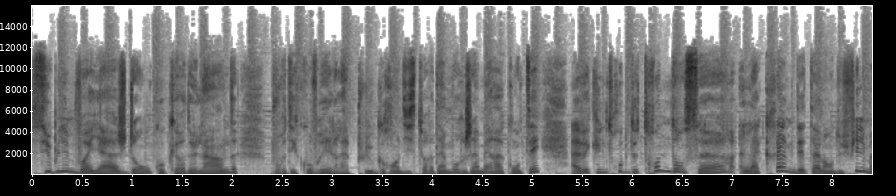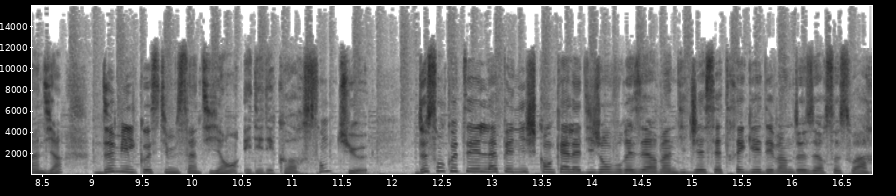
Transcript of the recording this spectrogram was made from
Sublime voyage donc au cœur de l'Inde pour découvrir la plus grande histoire d'amour jamais racontée avec une troupe de 30 danseurs, la crème des talents du film indien, 2000 costumes scintillants et des décors somptueux. De son côté, la péniche Cancale à Dijon vous réserve un DJ set reggae dès 22h ce soir.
